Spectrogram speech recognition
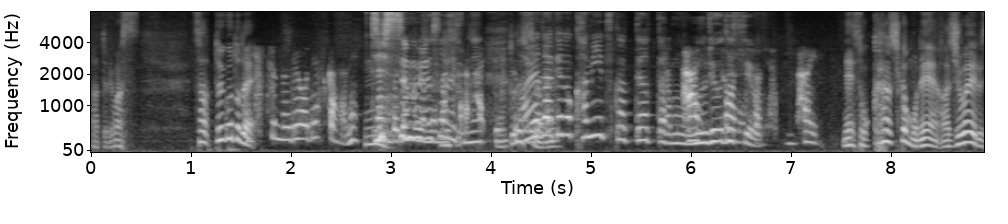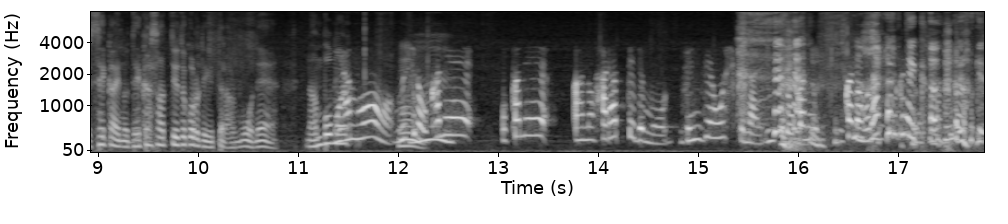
なっております。さあということで、実質無料ですからね。実質無料そうですね。はい。あれだけの紙使ってあったらもうはい。無料ですよ。はい。ね、そこからしかもね、味わえる世界のでかさっていうところで言ったら、もうね、なんぼいやももうむしろお金、お金あの払ってでも全然惜しくない。むしろお金 お金もらってる。ぐらいですね。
